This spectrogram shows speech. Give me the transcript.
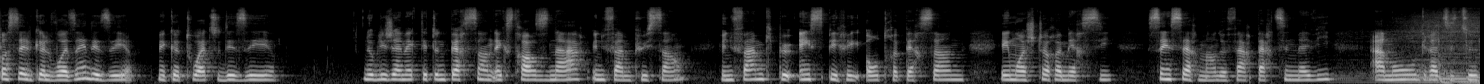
pas celle que le voisin désire, mais que toi tu désires. N'oublie jamais que tu es une personne extraordinaire, une femme puissante, une femme qui peut inspirer autres personnes. Et moi, je te remercie sincèrement de faire partie de ma vie. Amour, gratitude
